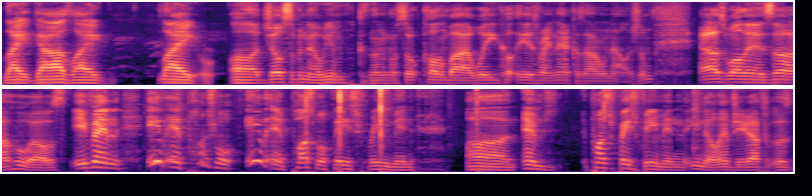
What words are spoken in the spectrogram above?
like guys like like uh Joseph Anowium, because I'm gonna so, call him by what he, is right now because I don't acknowledge him, as well as uh who else? Even even Punchable, even Punchable Face Freeman, uh, M. Impossible Face Freeman, you know, MJF was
